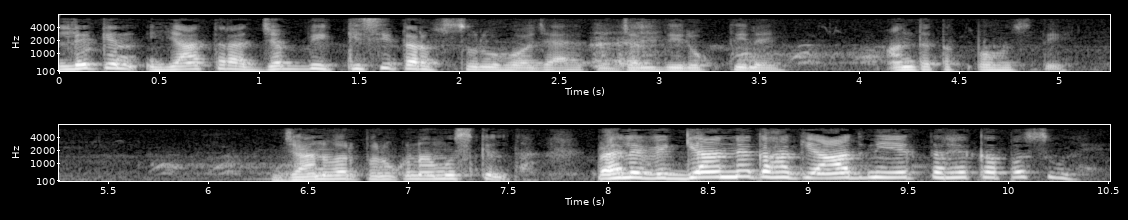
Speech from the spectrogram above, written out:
लेकिन यात्रा जब भी किसी तरफ़ शुरू हो जाए तो जल्दी रुकती नहीं, अंत तक पहुँचती। जानवर पर रुकना मुश्किल था। पहले विज्ञान ने कहा कि आदमी एक तरह का पशु है।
